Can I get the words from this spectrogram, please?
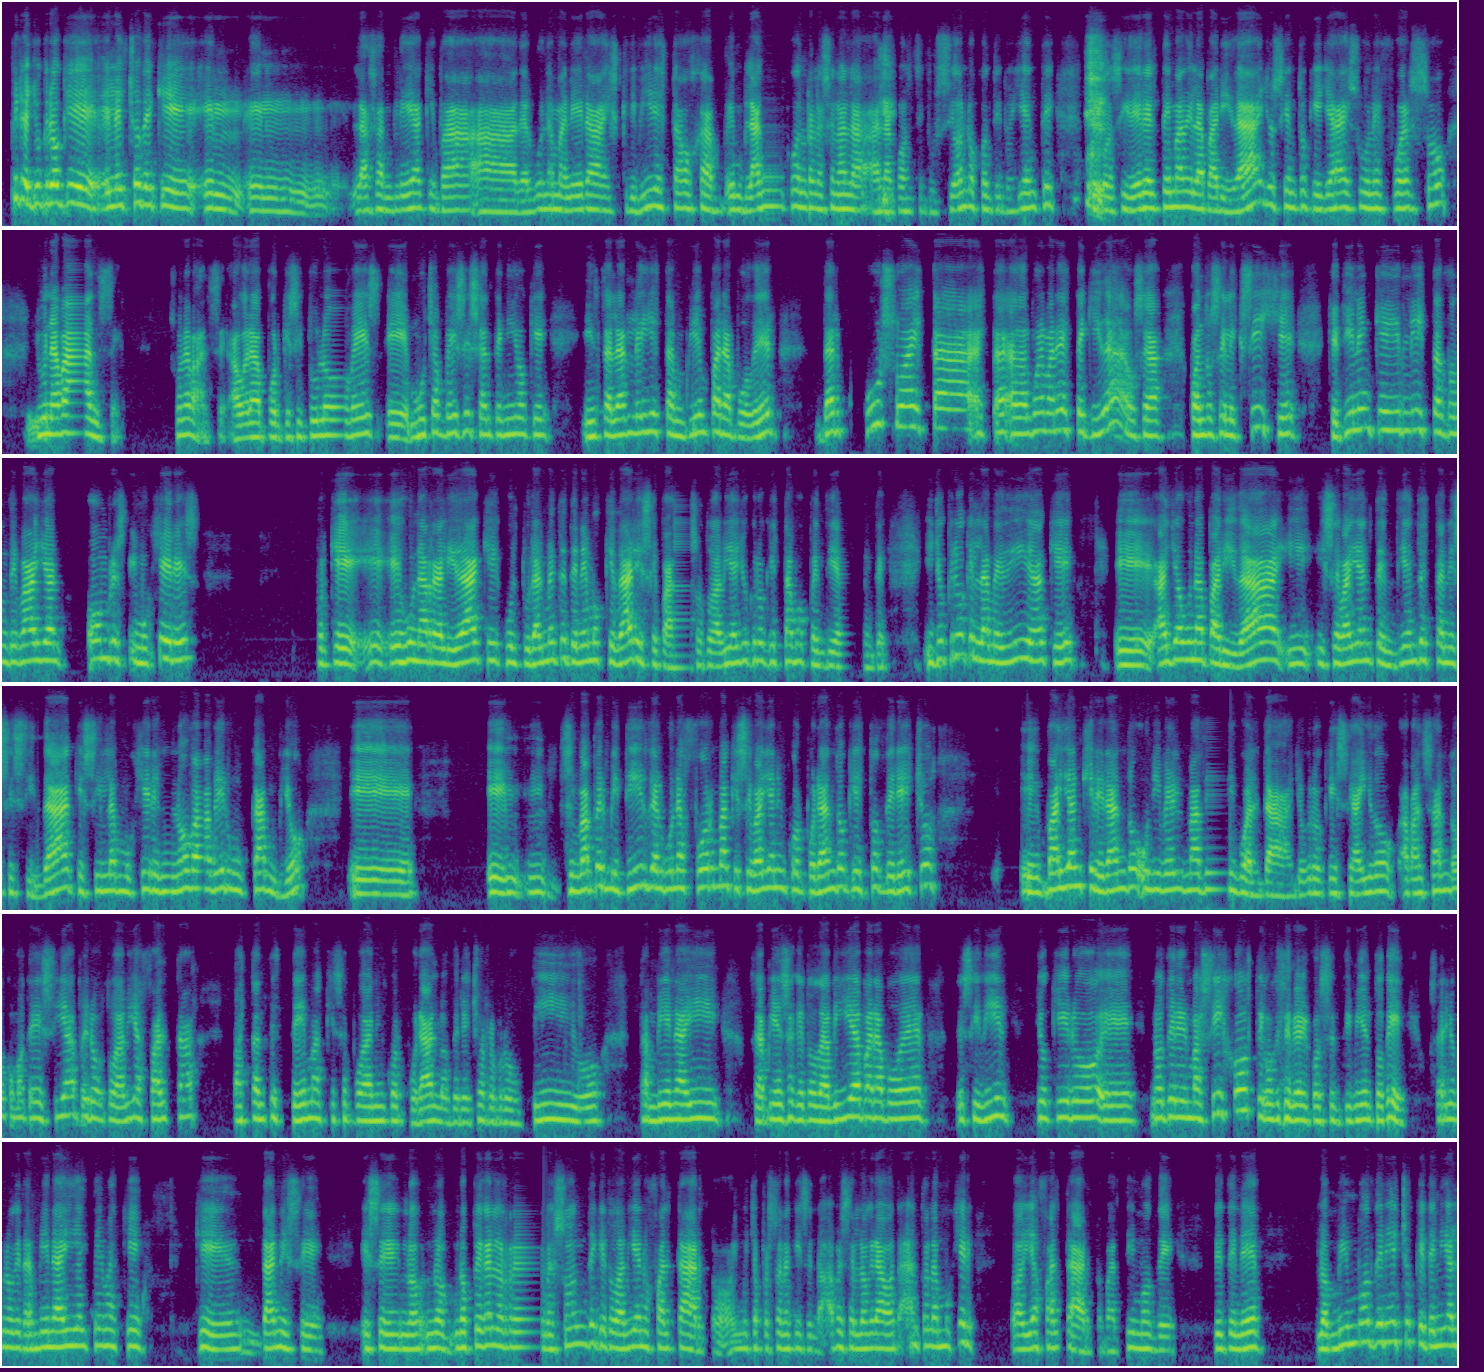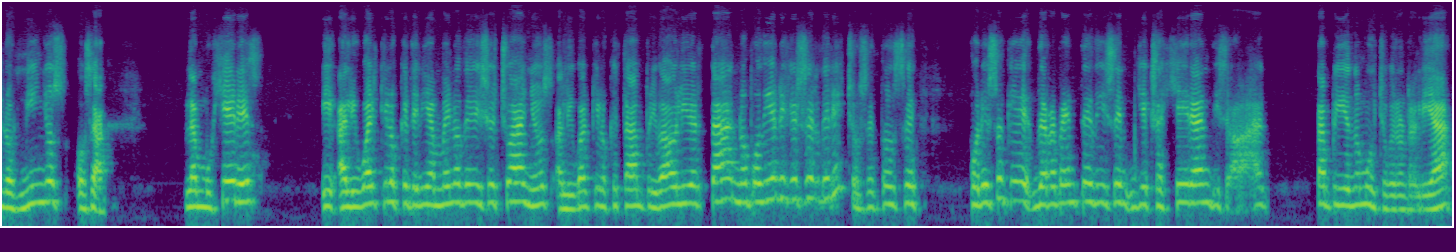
Mira, yo creo que el hecho de que la asamblea que va a, de alguna manera, a escribir esta hoja en blanco en relación a la, a la constitución, los constituyentes, se considere el tema de la paridad, yo siento que ya es un esfuerzo y un avance, es un avance. Ahora, porque si tú lo ves, eh, muchas veces se han tenido que instalar leyes también para poder dar curso a esta, a esta, de alguna manera, esta equidad, o sea, cuando se le exige que tienen que ir listas donde vayan hombres y mujeres, porque e, es una realidad que culturalmente tenemos que dar ese paso. Todavía yo creo que estamos pendientes. Y yo creo que en la medida que eh, haya una paridad y, se vaya entendiendo esta necesidad, que sin las mujeres no va a haber un cambio, eh, se va a permitir de alguna forma que se vayan incorporando que estos derechos eh, vayan generando un nivel más de igualdad. Yo creo que se ha ido avanzando, como te decía, pero todavía falta bastantes temas que se puedan incorporar, los derechos reproductivos, también ahí, o sea, piensa que todavía para poder decidir yo quiero eh, no tener más hijos, tengo que tener el consentimiento de, o sea, yo creo que también ahí hay temas que, que dan ese, ese no, no, nos pegan la revesón de que todavía nos falta harto. Hay muchas personas que dicen, no, pero se han logrado tanto las mujeres todavía falta harto. Partimos de, de tener los mismos derechos que tenían los niños, o sea, las mujeres, y al igual que los que tenían menos de 18 años, al igual que los que estaban privados de libertad, no podían ejercer derechos. Entonces, por eso que de repente dicen y exageran, dicen, ah, están pidiendo mucho, pero en realidad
